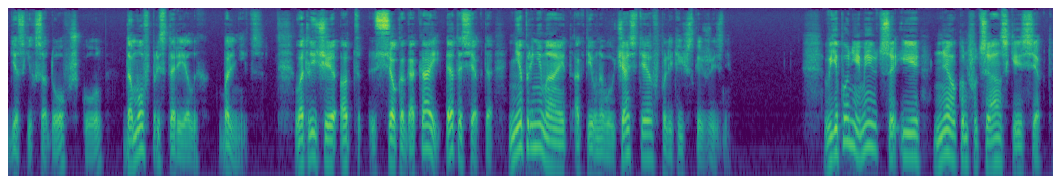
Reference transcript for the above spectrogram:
детских садов, школ, домов престарелых, больниц. В отличие от Сёкагакай, эта секта не принимает активного участия в политической жизни. В Японии имеются и неоконфуцианские секты.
